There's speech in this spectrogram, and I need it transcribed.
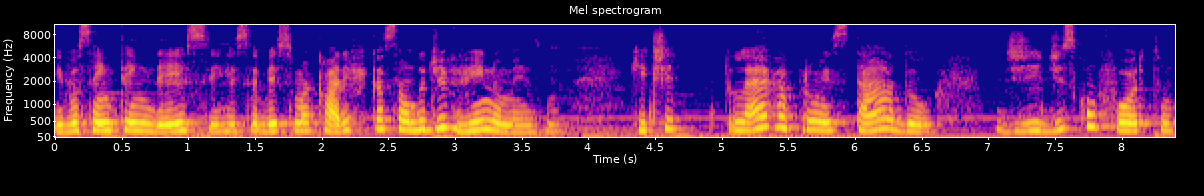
e você entendesse, recebesse uma clarificação do divino mesmo, que te leva para um estado de desconforto.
